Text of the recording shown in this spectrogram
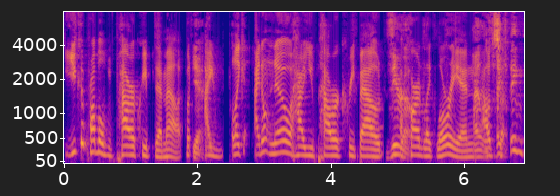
you could probably power creep them out. But Yeah. I like I don't know how you power creep out Zero. a card like Lorien Island outside cycling.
